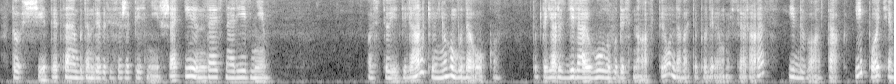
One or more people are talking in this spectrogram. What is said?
втовщити. Це ми будемо дивитися вже пізніше. І десь на рівні ось цієї ділянки у нього буде око. Тобто я розділяю голову десь навпіл. Давайте подивимося. Раз і два. Так. І потім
